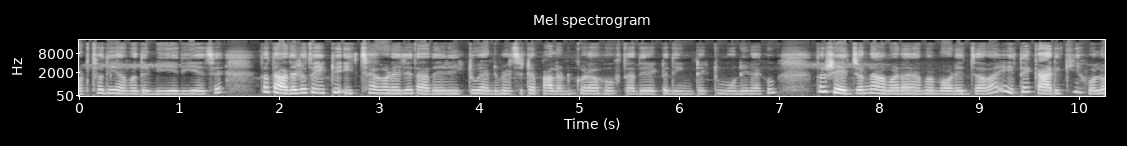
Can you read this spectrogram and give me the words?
অর্থ দিয়ে আমাদের বিয়ে দিয়েছে। তো তাদেরও তো একটু ইচ্ছা করে যে তাদের একটু অ্যানিভার্সারিটা পালন করা হোক তাদের একটা দিনটা একটু মনে রাখুক। তো সেই জন্য আমার আর আমার বরের যাওয়া এতে কার কি হলো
